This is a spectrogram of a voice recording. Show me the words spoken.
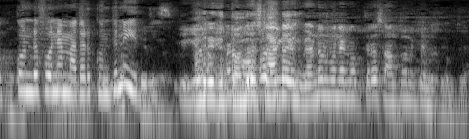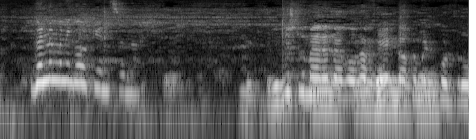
ಒಪ್ಕೊಂಡು ಫೋನ್ ಮಾತಾಡ್ಕೊಂತಾನೆ ಇದ್ವಿ. sir. ಅಂದ್ರೆ ಈಗ ತೊಂದ್ರೆ ಸ್ಟಾರ್ಟ್ ಆಗಿ ಗಂಡನ ಮನೆಗೆ ಹೋಗ್ತೀರಾ ಸಾಂತ್ವನ ಕೇಂದ್ರಕ್ಕೆ ಹೋಗ್ತೀರಾ? ಗಂಡ ಮನೆಗೆ ಹೋಗಿ ಸರ್ ರಿಜಿಸ್ಟರ್ ಮ್ಯಾರೇಜ್ ಆಗುವಾಗ ಫೇಕ್ ಡಾಕ್ಯುಮೆಂಟ್ ಕೊಟ್ರು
